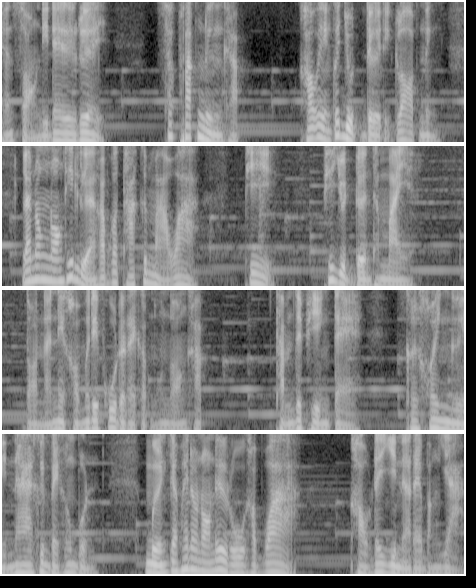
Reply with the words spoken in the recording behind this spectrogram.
ชั้นสองนี้ได้เรื่อยๆ สักพักหนึ่งครับ เขาเองก็หยุดเดินอีกรอบหนึ่ง แล้วน้องๆที่เหลือครับก็ทักขึ้นมาว่า พี่ พี่หยุดเดินทำไม ตอนนั้นเนี่ยเขาไม่ได้พูดอะไรกับน้องๆครับทำได้เพียงแต่ค่อยๆ เงยหน้าขึ้นไปข้างบน เหมือนกับให้น้องๆได้รู้ครับว่า เขาได้ยินอะไรบางอย่าง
